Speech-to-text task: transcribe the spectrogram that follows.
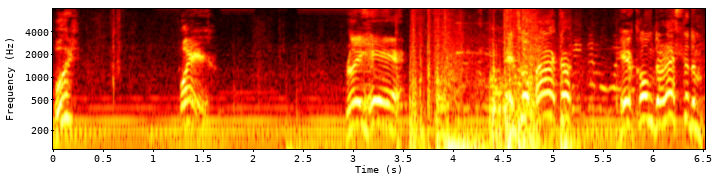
What? Where? Right here. Heads up, Arthur. Here come the rest of them.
